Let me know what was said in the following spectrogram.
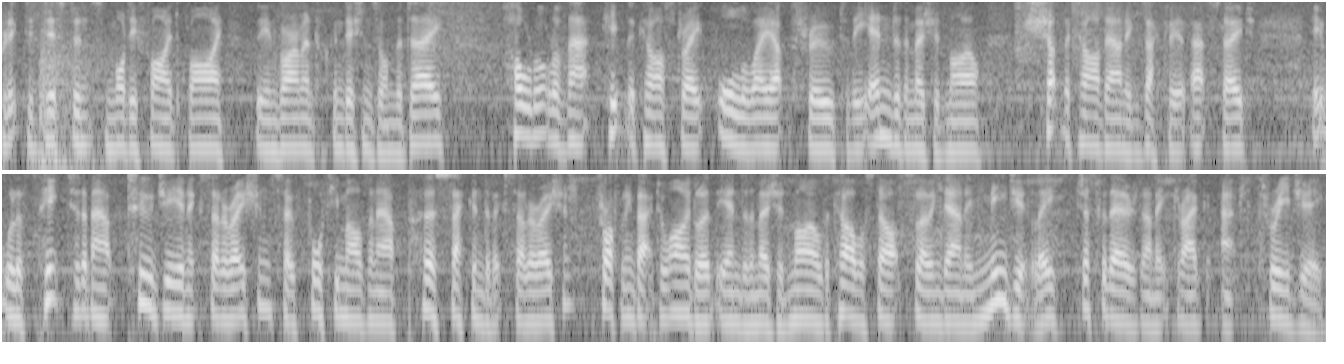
predicted distance modified by the environmental conditions on the day. Hold all of that, keep the car straight all the way up through to the end of the measured mile, shut the car down exactly at that stage. It will have peaked at about 2g in acceleration, so 40 miles an hour per second of acceleration. Throttling back to idle at the end of the measured mile, the car will start slowing down immediately just with aerodynamic drag at 3g.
